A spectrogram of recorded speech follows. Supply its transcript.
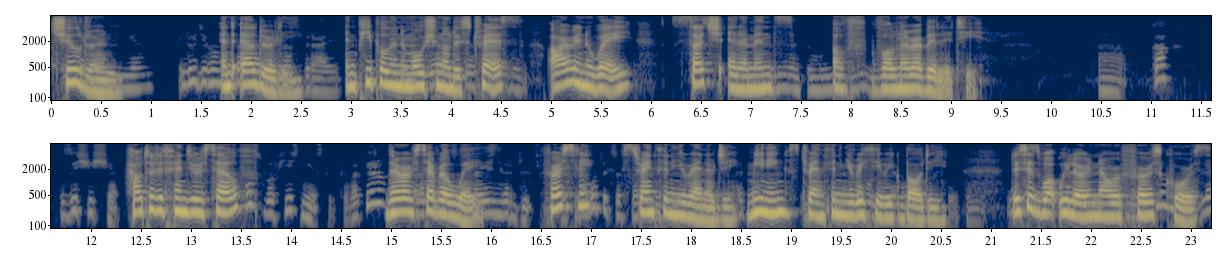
children, and elderly, and people in emotional distress are, in a way, such elements of vulnerability. How to defend yourself? There are several ways. Firstly, strengthen your energy, meaning strengthen your etheric body. This is what we learn in our first course.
